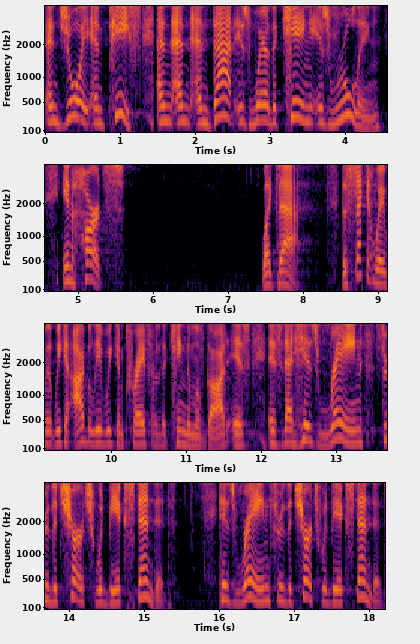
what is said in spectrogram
and joy and peace. And, and, and that is where the king is ruling in hearts like that. The second way that we can, I believe we can pray for the kingdom of God is, is that his reign through the church would be extended. His reign through the church would be extended.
